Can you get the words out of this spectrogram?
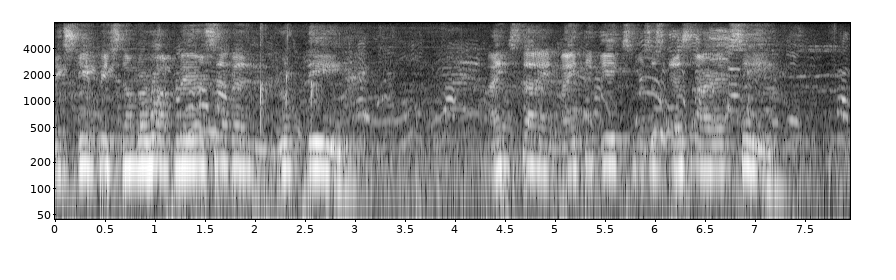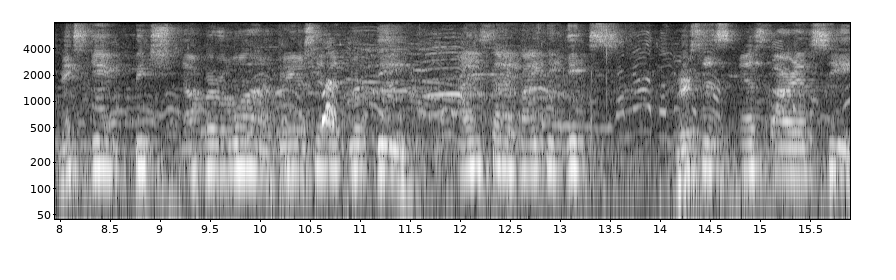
Next game, pitch number one, player seven, Group D. Einstein, Mighty Geeks versus SRFC. Next game, pitch number one, player seven, Group D. Einstein, Mighty Geeks versus SRFC.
